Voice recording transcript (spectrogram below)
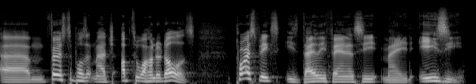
um, first deposit match up to $100. Prize Picks is daily fantasy made easy.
